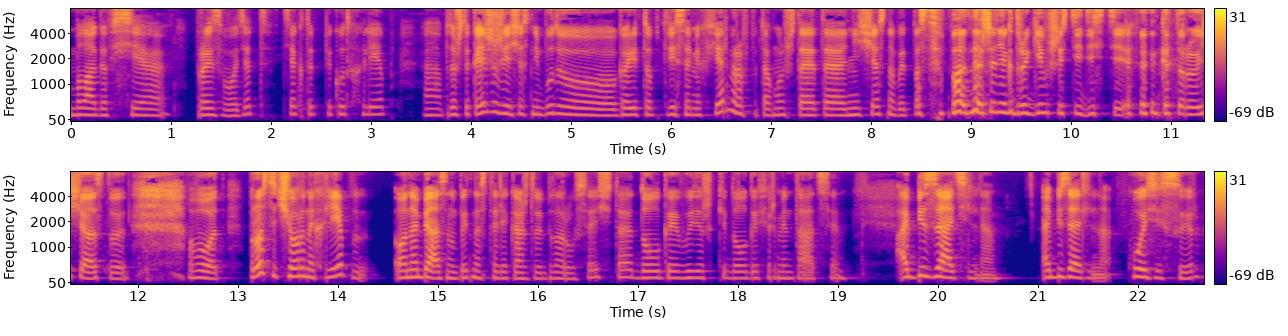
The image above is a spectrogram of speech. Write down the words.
благо все производят, те, кто пекут хлеб. А, потому что, конечно же, я сейчас не буду говорить топ-3 самих фермеров, потому что это нечестно будет по, по отношению к другим 60, которые участвуют. Вот. Просто черный хлеб, он обязан быть на столе каждого белоруса, я считаю, долгой выдержки, долгой ферментации. Обязательно, обязательно козий сыр,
